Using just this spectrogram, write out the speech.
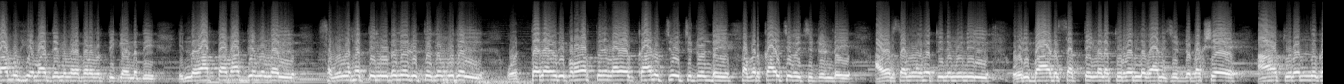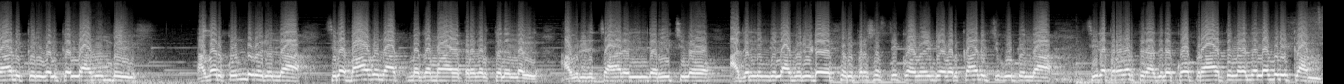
സാമൂഹ്യ മാധ്യമങ്ങൾ പ്രവർത്തിക്കേണ്ടത്. ഇന്ന് വാർത്താ മാധ്യമങ്ങൾ സമൂഹത്തിൽ ഉടലെടുത്തത് മുതൽ ഒട്ടനവധി പ്രവർത്തനങ്ങൾ അവർ കാണിച്ചു വെച്ചിട്ടുണ്ട് അവർ കാഴ്ചവെച്ചിട്ടുണ്ട് അവർ സമൂഹത്തിന് മുന്നിൽ ഒരുപാട് സത്യങ്ങളെ തുറന്നു കാണിച്ചിട്ടുണ്ട്. പക്ഷേ ആ തുറന്നു കാണിക്കലുകൾക്കെല്ലാം മുമ്പ് അവർ കൊണ്ടുവരുന്ന ചില ഭാവനാത്മകമായ പ്രവർത്തനങ്ങൾ അവരുടെ ചാനലിന്റെ റീച്ചിനോ അതല്ലെങ്കിൽ അവരുടെ ഒരു പ്രശസ്തിക്കോ വേണ്ടി അവർ കാണിച്ചു കൂട്ടുന്ന ചില പ്രവർത്തനം അതിനെ കോപ്രായത്തങ്ങൾ എന്നെല്ലാം വിളിക്കാം.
